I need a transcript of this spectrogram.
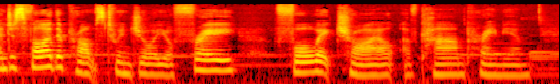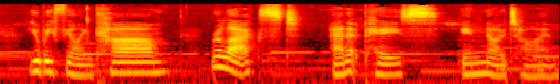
and just follow the prompts to enjoy your free four week trial of Calm Premium. You'll be feeling calm, relaxed, and at peace in no time.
